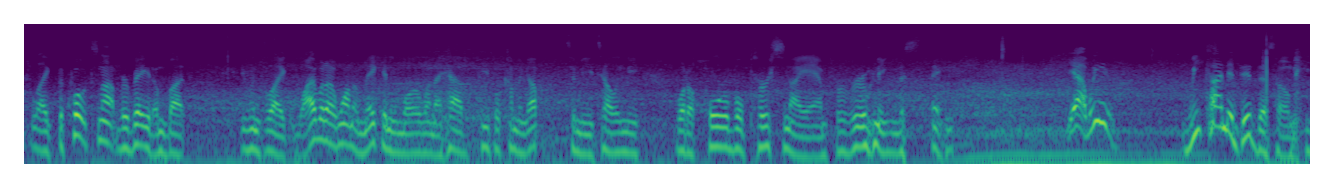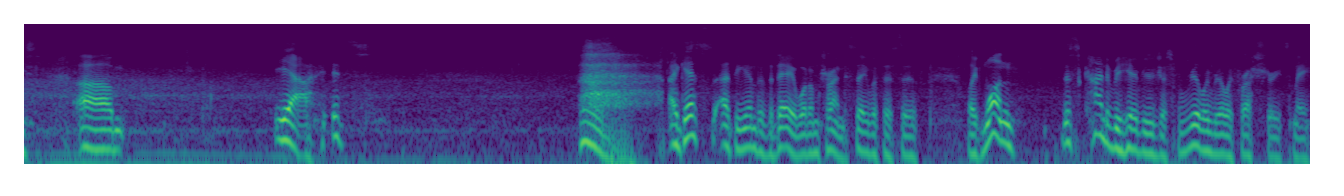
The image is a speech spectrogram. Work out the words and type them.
like, the quote's not verbatim, but even's like, why would I want to make any more when I have people coming up to me telling me what a horrible person I am for ruining this thing? Yeah, we we kind of did this, homies. Um, yeah, it's. I guess at the end of the day, what I'm trying to say with this is, like, one, this kind of behavior just really, really frustrates me.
